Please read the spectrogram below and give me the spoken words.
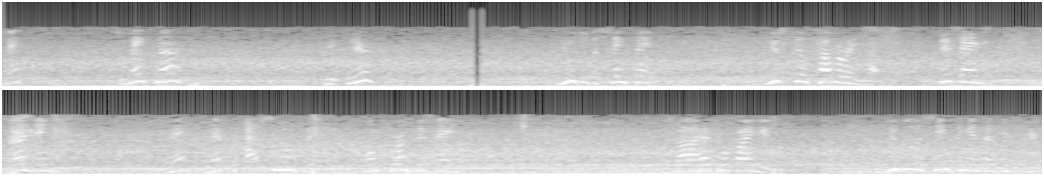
Okay? So maintenant, you're clear? You do the same thing. You're still covering that This angle, very dangerous. Okay? You have to absolutely confirm this angle. Because now I have no fire gauge. You do the same thing as I did here.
